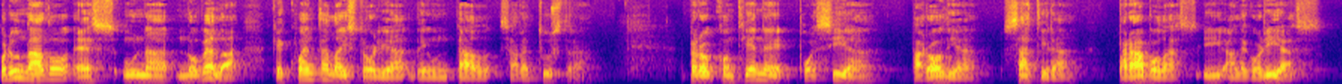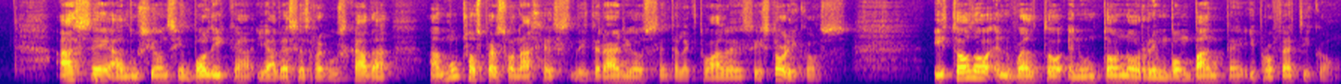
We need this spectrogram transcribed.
Por un lado, es una novela que cuenta la historia de un tal Zaratustra, pero contiene poesía, parodia, sátira, parábolas y alegorías. Hace alusión simbólica y a veces rebuscada a muchos personajes literarios, intelectuales e históricos, y todo envuelto en un tono rimbombante y profético.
